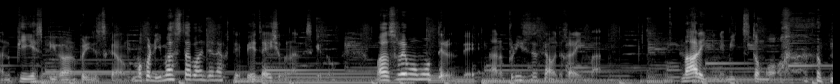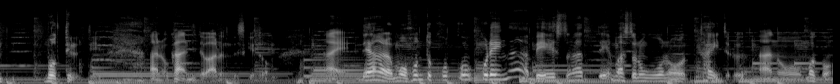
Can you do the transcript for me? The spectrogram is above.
あの PSP 版のプリンセスクラウン。まあ、これリマスター版じゃなくてベータ移植なんですけど、まあ、それも持ってるんで、あのプリンセスクラウンだから今、まあ、ある意味ね、3つとも 持ってるっていうあの感じではあるんですけど。はい。で、だからもう本当、ここ、これがベースとなって、まあ、その後のタイトル、あの、まあ、こ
